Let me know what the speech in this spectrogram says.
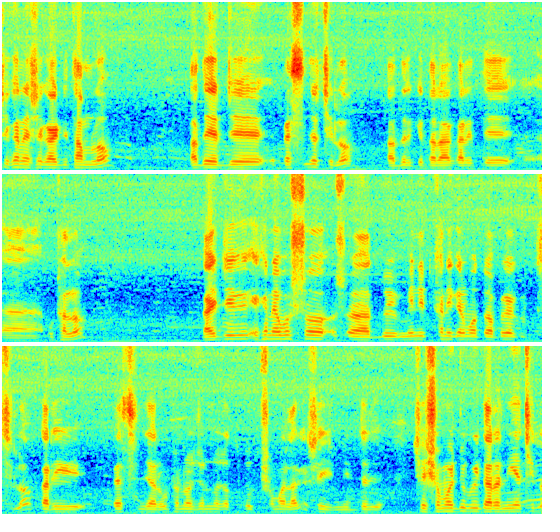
সেখানে এসে গাড়িটি থামলো। তাদের যে প্যাসেঞ্জার ছিল, তাদেরকে তারা গাড়িতে উঠালো। গাড়িটি এখানে অবশ্য দুই মিনিট খানিকের মতো অপেক্ষা করতেছিল। গাড়ি প্যাসেঞ্জার উঠানোর জন্য যতটুকু সময় লাগে, সেই নির্ধারিত সেই সময়টুকুই তারা নিয়েছিল।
